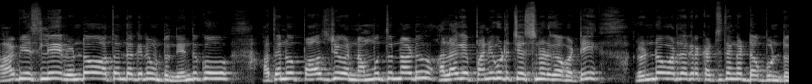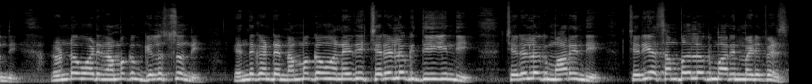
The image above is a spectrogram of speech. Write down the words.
ఆబ్వియస్లీ రెండో అతని దగ్గరే ఉంటుంది. ఎందుకు? అతను పాజిటివ్గా నమ్ముతున్నాడు అలాగే పని కూడా చేస్తున్నాడు కాబట్టి రెండో వాడి దగ్గర ఖచ్చితంగా డబ్బు ఉంటుంది. రెండో వాడి నమ్మకం గెలుస్తుంది. ఎందుకంటే నమ్మకం అనేది చర్యలోకి దిగింది చర్యలోకి మారింది చర్య సంపదలోకి మారింది మై డిఫెండ్స్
